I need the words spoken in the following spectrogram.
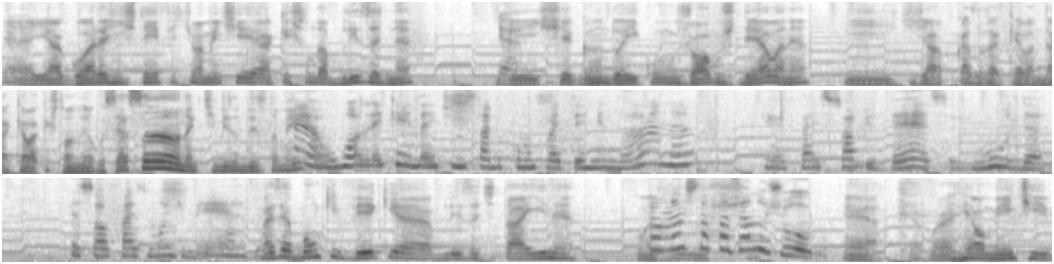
É, e agora a gente tem efetivamente a questão da Blizzard, né? É. De chegando aí com os jogos dela, né? E que já por causa daquela, daquela questão da negociação, né? Que Activision Blizzard também. É, um rolê que ainda a gente não sabe como que vai terminar, né? Que vai, sobe e desce, muda, o pessoal faz um monte de merda. Mas é bom que ver que a Blizzard tá aí, né? Pelo menos tá os- fazendo o jogo. É, e agora realmente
